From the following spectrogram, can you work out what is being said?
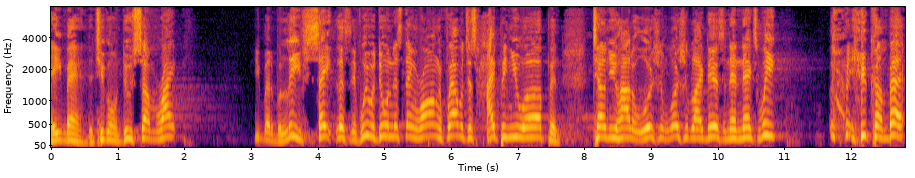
amen, that you're going to do something right, you better believe Satan. Listen, if we were doing this thing wrong, if I was just hyping you up and telling you how to worship, worship like this, and then next week you come back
